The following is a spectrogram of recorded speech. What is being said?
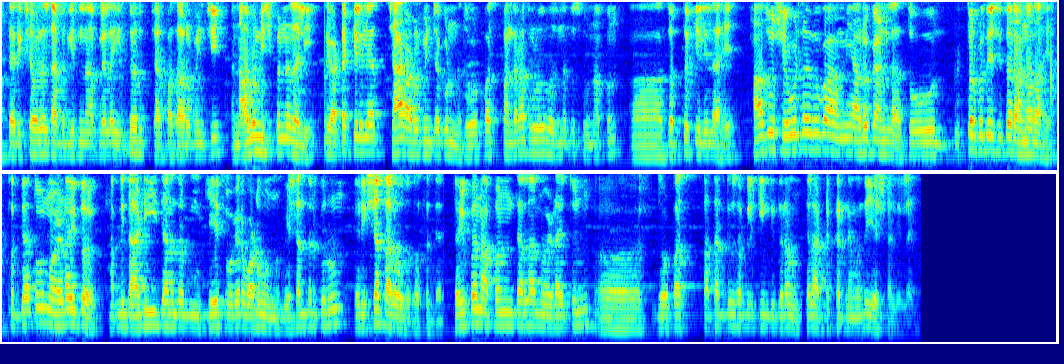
त्या रिक्षावाल्याला ताब्यात घेतल्यानं आपल्याला इतर चार पाच आरोपींची नावं निष्पन्न झाली. अटक केलेल्या चार आरोपींच्याकडून जवळपास पंधरा तोळ वजनाचं सोनं आपण जप्त केलेलं आहे. हा जो शेवटचा जो का आम्ही आरोपी आणला तो उत्तर प्रदेश इथं राहणार आहे. सध्या तो नोएडा इथं आपली दाढी त्यानंतर केस वगैरे वाढवून वेषांतर करून रिक्षा चालवत होता सध्या. तरी पण आपण त्याला नोएडा इथून जवळपास सात आठ दिवस आपली किमतीत राहून त्याला अटक करण्यामध्ये यश आलेलं आहे.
